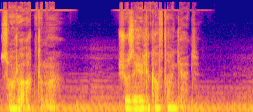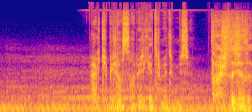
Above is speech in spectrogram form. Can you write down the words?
Sonra aklıma şu zehirli kaftan geldi. Belki bilhassa haber getirmedin bize. Taşlıcalı,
